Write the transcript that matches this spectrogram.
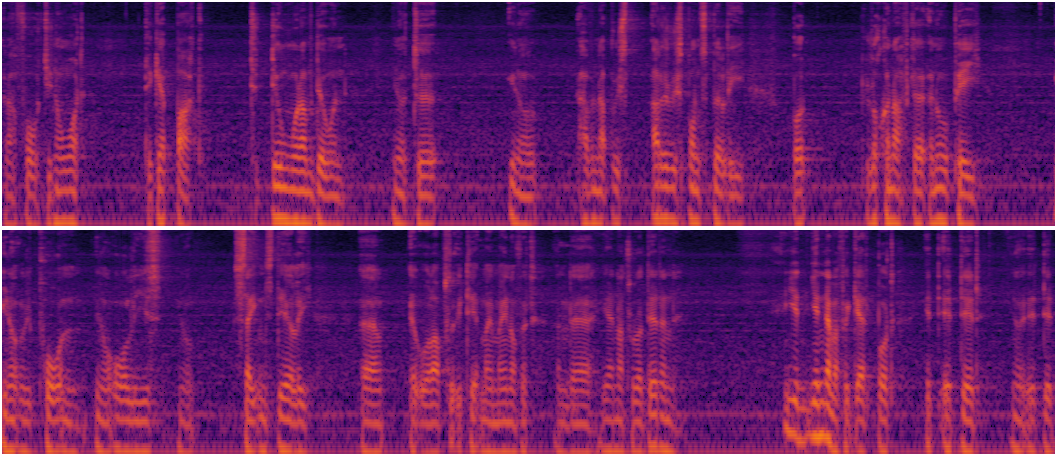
And I thought, you know what, to get back to doing what I'm doing, you know, to, you know, having that res- added responsibility, but looking after an OP, you know, reporting, you know, all these, you know, sightings daily, uh, it will absolutely take my mind off it. And uh, yeah, and that's what I did. And you, you never forget, but it, it did. You know, it did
